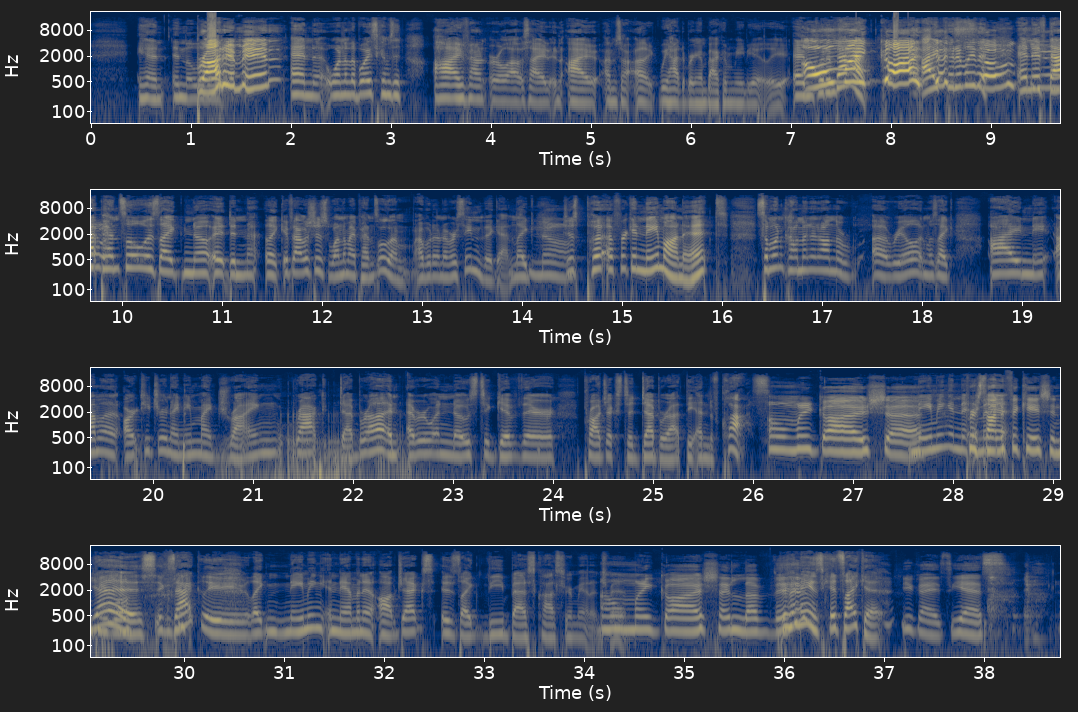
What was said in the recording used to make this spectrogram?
and in the brought little- him in. and one of the boys comes in. I found Earl outside, and I, I'm sorry, like we had to bring him back immediately. And Oh my back. gosh! I couldn't believe so it. And if that pencil was like, no, it didn't. Like if that was just one of my pencils, then I would have never seen it again. Like, No. just put a freaking name on it. Someone commented on the uh, reel and was like, I na- I'm an art teacher and I named my drying rack Deborah, and everyone knows to give their projects to Deborah at the end of class. Oh my gosh! Uh, Naming and personification. Yes, exactly. like naming inanimate objects is like the best classroom management. Oh my gosh! I love Give this. names. Kids like it. You guys, yes.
